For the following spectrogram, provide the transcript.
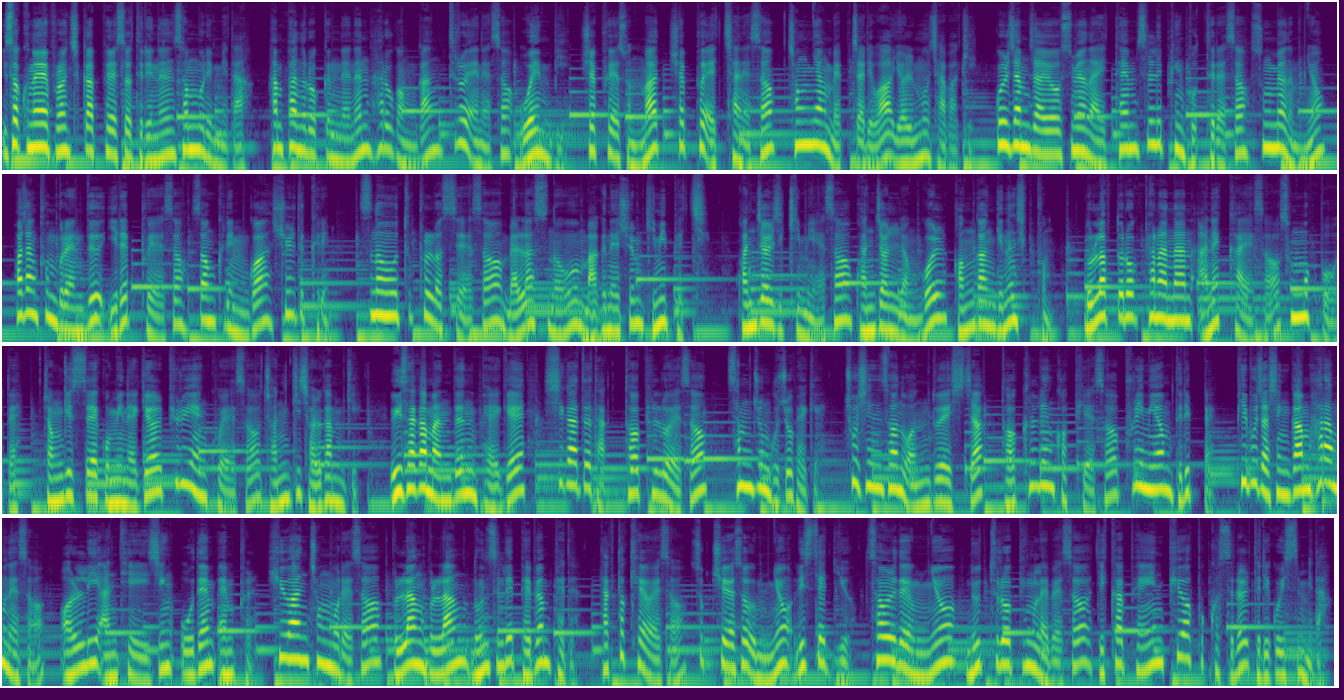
이석훈의 브런치 카페에서 드리는 선물입니다. 한 판으로 끝내는 하루 건강 트루엔에서 OMB 셰프의 손맛 셰프 애찬에서 청량 맵자리와 열무 자박이 꿀잠 자요 수면 아이템 슬리핑 보틀에서 숙면 음료 화장품 브랜드 이레프에서 선크림과 shield 크림 스노우 투플러스에서 멜라스노우 마그네슘 기미 패치 관절 지킴이에서 관절 연골 건강 기능 식품 놀랍도록 편안한 아네카에서 손목 보호대, 전기세 고민 해결 퓨리엔코에서 전기 절감기, 의사가 만든 베개 시가드 닥터 필로에서 3중 구조 베개, 초신선 원두의 시작 더 클린 커피에서 프리미엄 drip bag, 피부 자신감 하라문에서 early anti-aging 오뎀 앰플, 휴안 청물에서 블랑블랑 non-slip 배변 패드, 닥터케어에서 숙취해소 음료 리셋 유, 서울대 음료 누트로핑랩에서 디카페인 퓨어 포커스를 드리고 있습니다.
